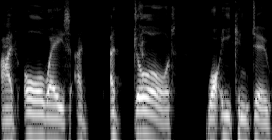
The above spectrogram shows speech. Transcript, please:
i've always ad- adored what he can do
